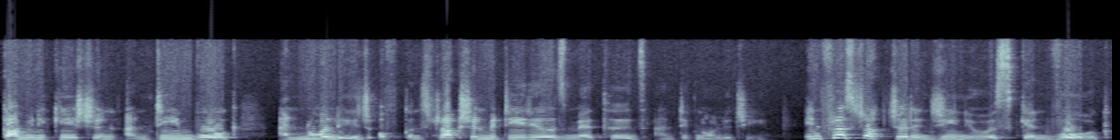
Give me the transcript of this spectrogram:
communication and teamwork, and knowledge of construction materials, methods, and technology. Infrastructure engineers can work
